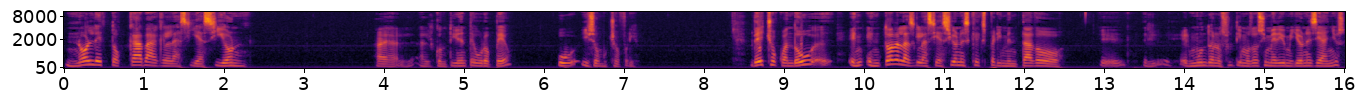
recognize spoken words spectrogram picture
no le tocaba glaciación al, continente europeo, hizo mucho frío. De hecho, cuando en, en, todas las glaciaciones que he experimentado eh, el, mundo en los últimos dos y medio millones de años,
